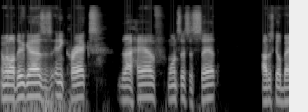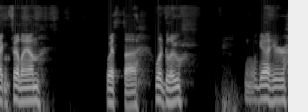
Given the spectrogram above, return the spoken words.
And what I'll do, guys, is any cracks that I have, once this is set, I'll just go back and fill in with uh, wood glue. What we got here.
